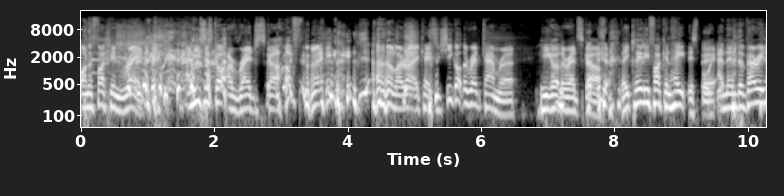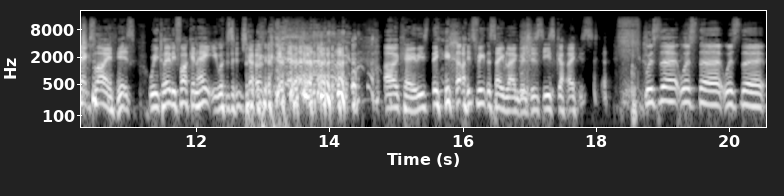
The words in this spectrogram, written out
on a fucking red, and he's just got a red scarf. Right? And I'm like, right, okay. So she got the red camera. He got the red scarf. They clearly fucking hate this boy. And then the very next line is, "We clearly fucking hate you" Was a joke. okay, these things. I speak the same language as these guys. Was the was the was the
